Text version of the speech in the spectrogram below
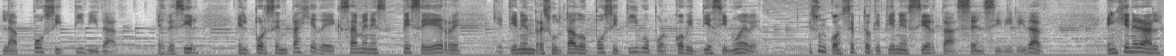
la positividad, es decir, el porcentaje de exámenes PCR que tienen resultado positivo por COVID-19. Es un concepto que tiene cierta sensibilidad. En general,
